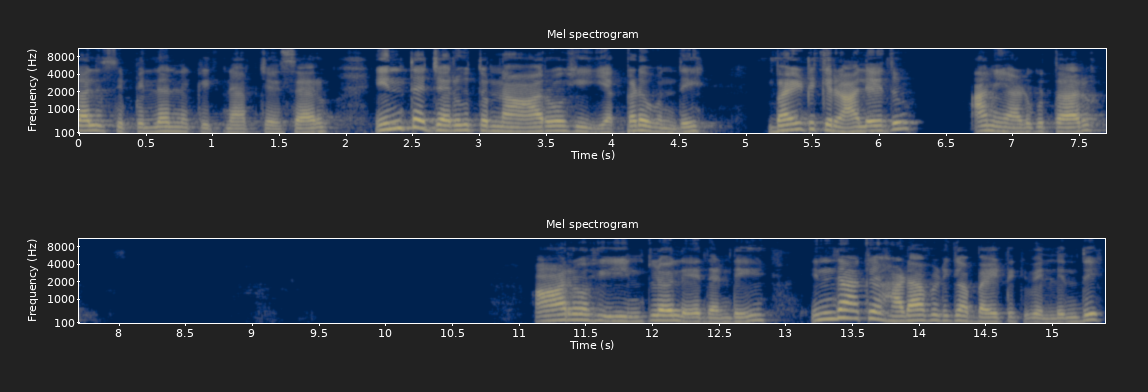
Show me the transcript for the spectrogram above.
కలిసి పిల్లల్ని కిడ్నాప్ చేశారు. ఇంత జరుగుతున్న ఆరోహి ఎక్కడ ఉంది? బయటికి రాలేదు అని అడుగుతారు. ఆరోహి ఇంట్లో లేదండి. ఇందాకే హడావిడిగా బయటికి వెళ్ళింది.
